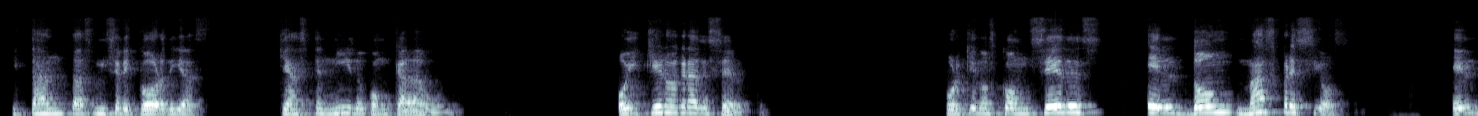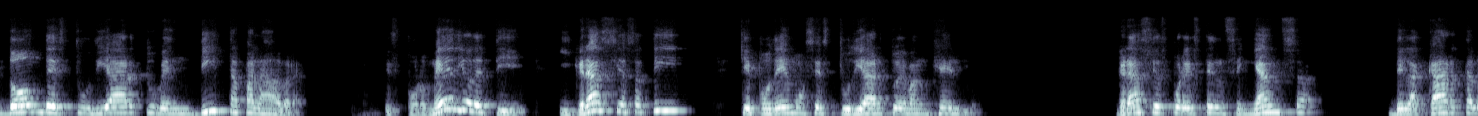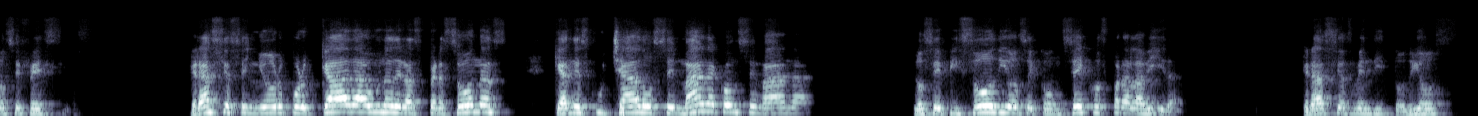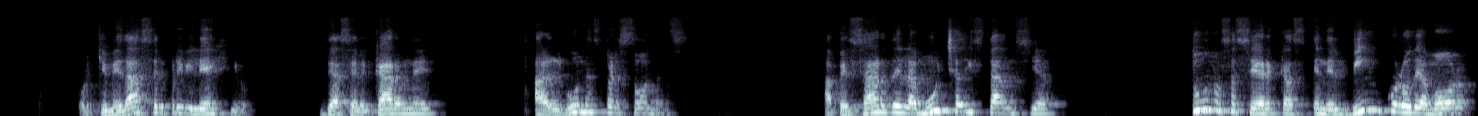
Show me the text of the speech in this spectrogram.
y tantas misericordias que has tenido con cada uno. Hoy quiero agradecerte porque nos concedes el don más precioso, el don de estudiar tu bendita palabra. Es por medio de ti y gracias a ti que podemos estudiar tu evangelio. Gracias por esta enseñanza de la carta a los Efesios. Gracias, Señor, por cada una de las personas que han escuchado semana con semana los episodios de consejos para la vida. Gracias, bendito Dios, porque me das el privilegio de acercarme a algunas personas, a pesar de la mucha distancia tú nos acercas en el vínculo de amor,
